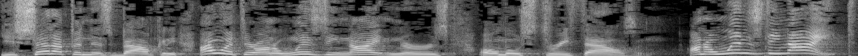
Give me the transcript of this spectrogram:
You set up in this balcony. I went there on a Wednesday night and there was almost 3,000. On a Wednesday night.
